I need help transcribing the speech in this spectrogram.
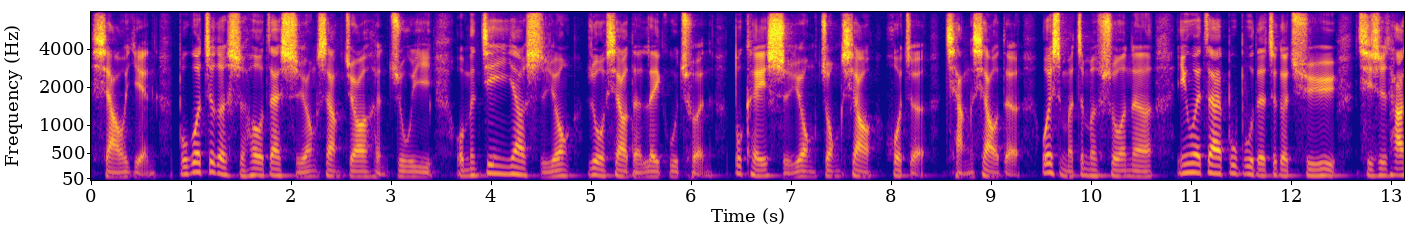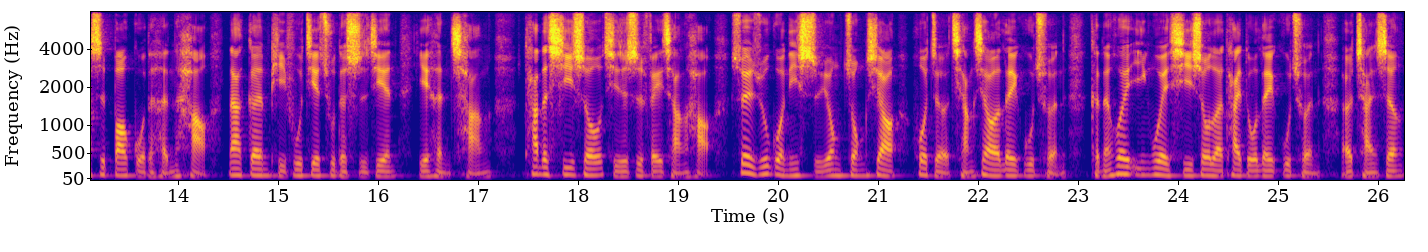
消炎。不过这个时候在使用上就要很注意，我们建议要使用弱效的类固醇，不可以使用中效或者强效的。为什么这么说呢？呢因为在布布的这个区域，其实它是包裹的很好，那跟皮肤接触的时间也很长，它的吸收其实是非常好。所以如果你使用中效或者强效的类固醇，可能会因为吸收了太多类固醇而产生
